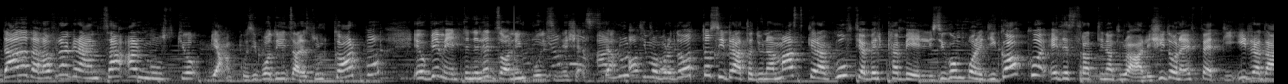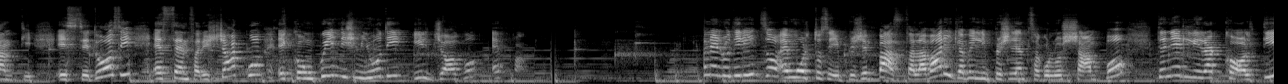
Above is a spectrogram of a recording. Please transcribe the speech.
data dalla fragranza al muschio bianco. Si può utilizzare sul corpo e ovviamente nelle zone in cui si necessita. L'ultimo prodotto si tratta di una maschera cuffia per capelli. Si compone di cocco ed estratti naturali. Ci dona effetti idratanti e setosi, è senza risciacquo e con 15 minuti il gioco è fatto. L'utilizzo è molto semplice, basta lavare i capelli in precedenza con lo shampoo, tenerli raccolti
